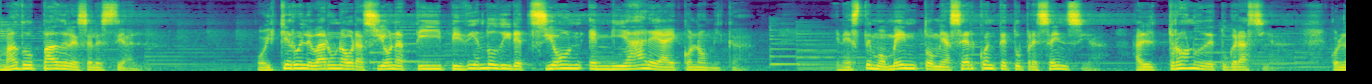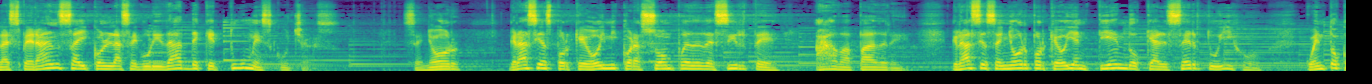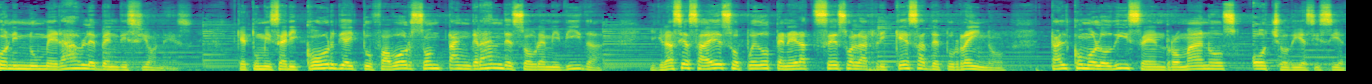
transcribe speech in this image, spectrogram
Amado Padre Celestial, hoy quiero elevar una oración a ti pidiendo dirección en mi área económica. En este momento me acerco ante tu presencia, al trono de tu gracia, con la esperanza y con la seguridad de que tú me escuchas. Señor, gracias porque hoy mi corazón puede decirte, Abba Padre. Gracias Señor porque hoy entiendo que al ser tu Hijo, cuento con innumerables bendiciones que tu misericordia y tu favor son tan grandes sobre mi vida, y gracias a eso puedo tener acceso a las riquezas de tu reino, tal como lo dice en Romanos 8:17.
